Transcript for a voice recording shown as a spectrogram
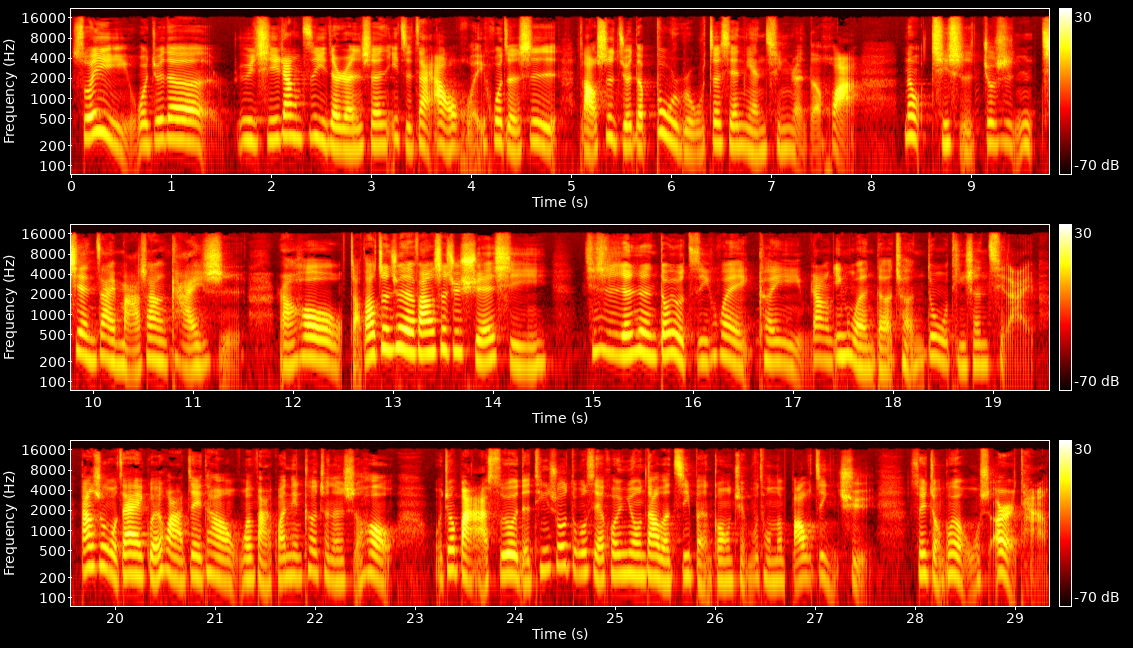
所以，我觉得，与其让自己的人生一直在懊悔，或者是老是觉得不如这些年轻人的话，那其实就是现在马上开始，然后找到正确的方式去学习。其实人人都有机会可以让英文的程度提升起来。当时我在规划这套文法观念课程的时候，我就把所有的听说读写会运用到的基本功全部通通包进去，所以总共有五十二堂。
